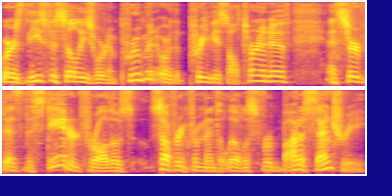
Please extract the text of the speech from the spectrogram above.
whereas these facilities were an improvement over the previous alternative and served as the standard for all those suffering from mental illness for about a century.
